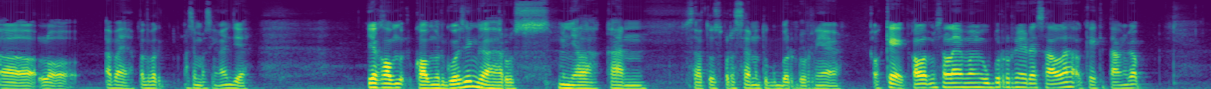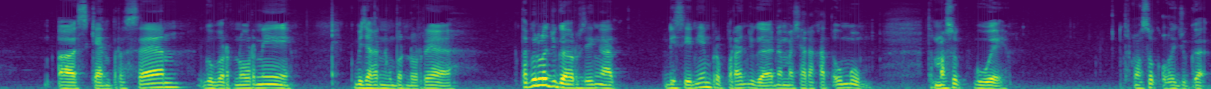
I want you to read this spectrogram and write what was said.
uh, lo apa ya, pendapat masing-masing aja ya kalau, kalau menurut gue sih nggak harus menyalahkan 100% untuk gubernurnya. Oke, kalau misalnya emang gubernurnya ada salah, oke kita anggap uh, sekian persen gubernur nih kebijakan gubernurnya. Tapi lo juga harus ingat di sini yang berperan juga ada masyarakat umum, termasuk gue, termasuk lo juga.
